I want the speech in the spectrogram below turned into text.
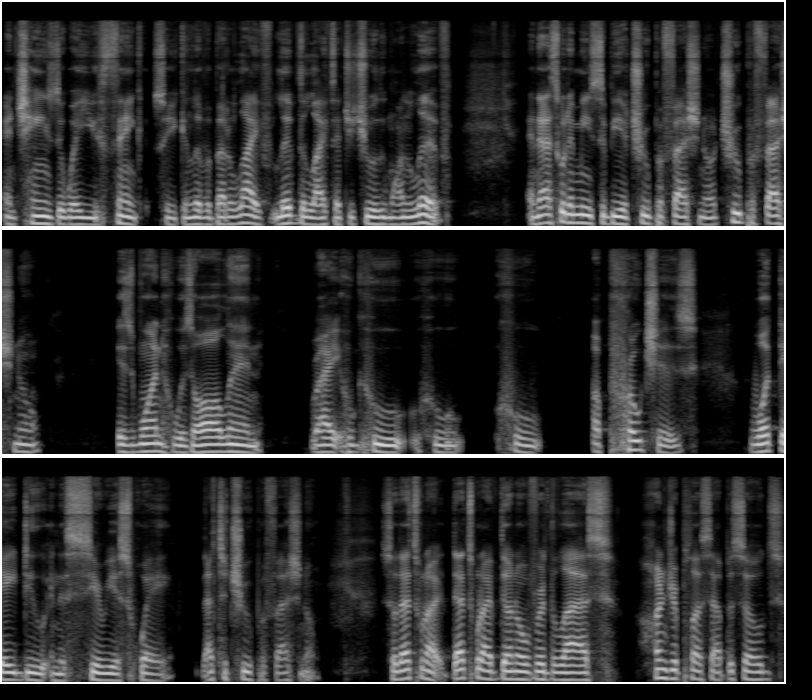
and change the way you think so you can live a better life, live the life that you truly want to live. And that's what it means to be a true professional. A true professional is one who is all in, right? Who who who who approaches what they do in a serious way. That's a true professional. So that's what I that's what I've done over the last 100 plus episodes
